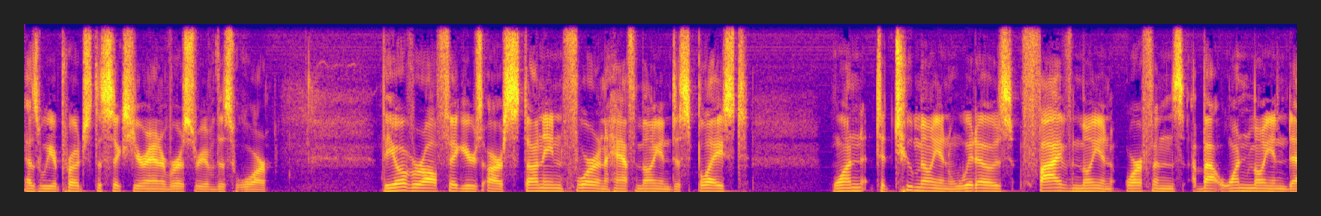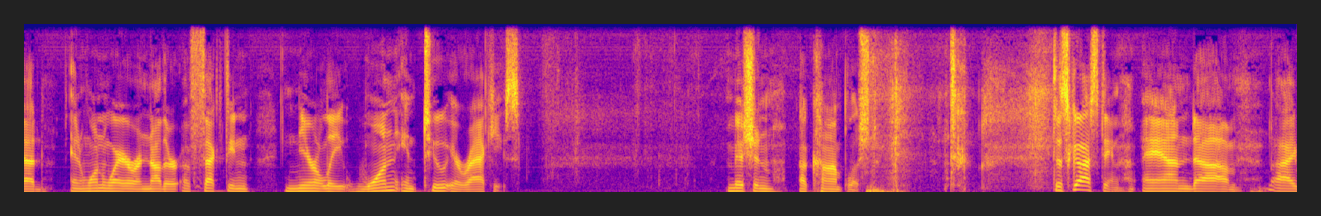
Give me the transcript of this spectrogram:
as we approach the six year anniversary of this war. The overall figures are stunning 4.5 million displaced, 1 to 2 million widows, 5 million orphans, about 1 million dead, in one way or another, affecting nearly 1 in 2 Iraqis. Mission accomplished. Disgusting. And um, I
